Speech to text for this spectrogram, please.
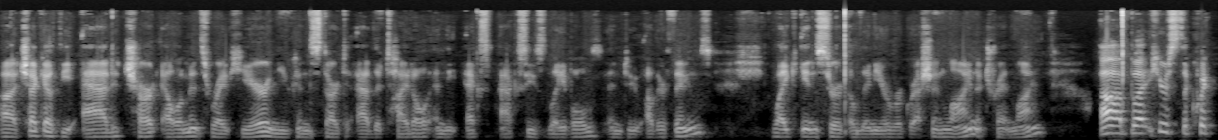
uh, check out the add chart elements right here and you can start to add the title and the x-axis labels and do other things like insert a linear regression line, a trend line. Uh, but here's the quick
